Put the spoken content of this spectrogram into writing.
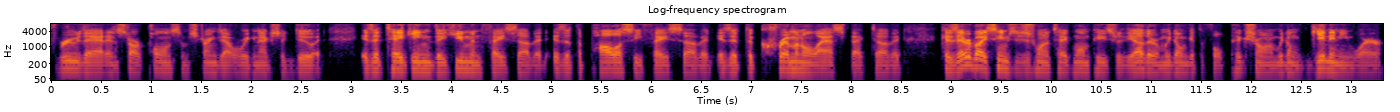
through that and start pulling some strings out where we can actually do it? Is it taking the human face of it? Is it the policy face of it? Is it the criminal aspect of it? Because everybody seems to just want to take one piece or the other and we don't get the full picture on. We don't get anywhere.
